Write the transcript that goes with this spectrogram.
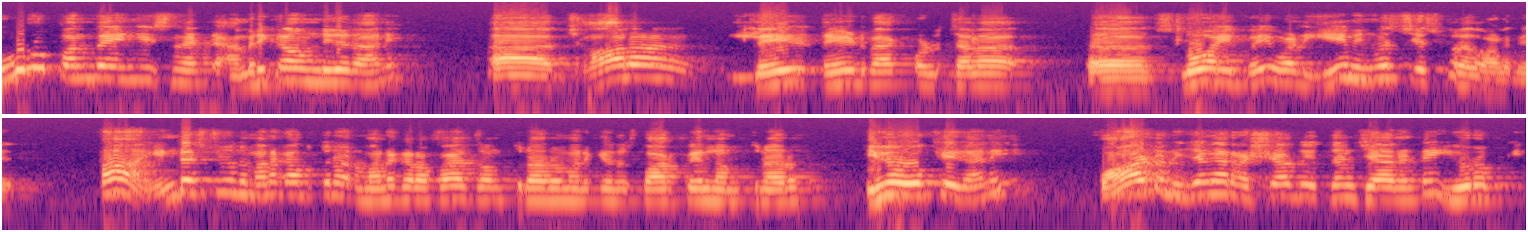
యూరోప్ అంతా ఏం చేసిందంటే అమెరికా ఉంది కదా అని చాలా లేడ్ బ్యాక్ వాళ్ళు చాలా స్లో అయిపోయి వాళ్ళు ఏం ఇన్వెస్ట్ చేసుకోలేదు వాళ్ళ మీద. ఇండస్ట్రీ ఉంది మనకు అమ్ముతున్నారు. మనకి రఫాల్స్ అమ్ముతున్నారు మనకి ఏదో స్కార్పియన్లు అమ్ముతున్నారు. ఇవి ఓకే కానీ వాడు నిజంగా రష్యాతో యుద్ధం చేయాలంటే యూరోప్కి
